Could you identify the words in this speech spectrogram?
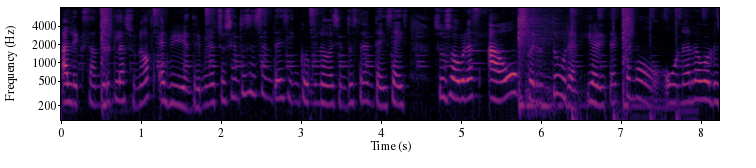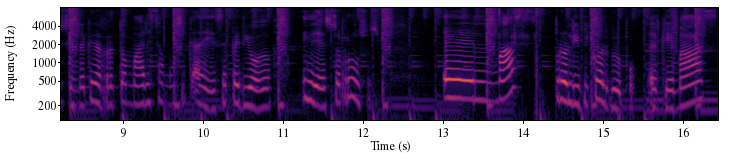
Alexander Glasunov. Él vivió entre 1865 y 1936. Sus obras aún perduran y ahorita hay como una revolución de querer retomar esa música de ese periodo y de estos rusos. El más prolífico del grupo, el que más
